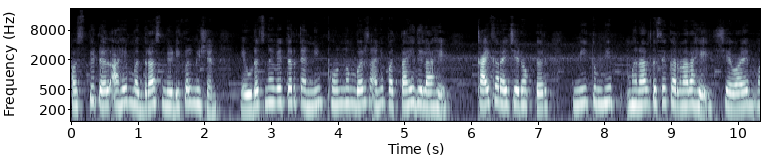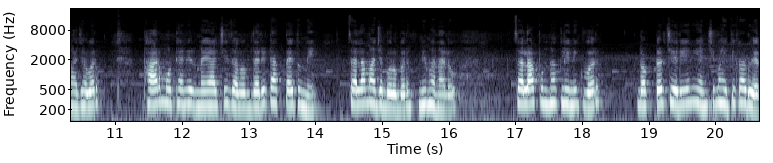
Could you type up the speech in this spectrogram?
हॉस्पिटल आहे मद्रास मेडिकल मिशन. एवढंच नव्हे तर त्यांनी फोन नंबर्स आणि पत्ताही दिला आहे. काय करायचे डॉक्टर? मी तुम्ही म्हणाल तसे करणार आहे. शेवाळे माझ्यावर फार मोठ्या निर्णयाची जबाबदारी टाकताय तुम्ही. चला माझ्याबरोबर मी म्हणालो. चला पुन्हा क्लिनिकवर डॉक्टर चेरियन यांची माहिती काढूयात.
